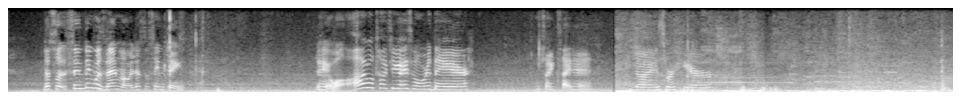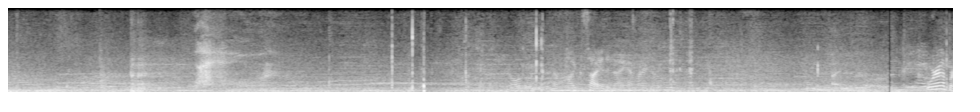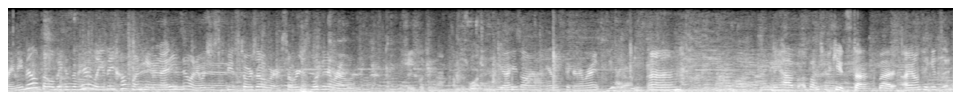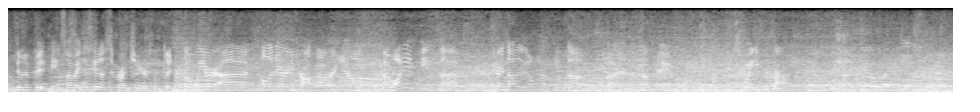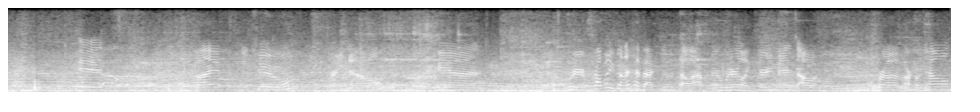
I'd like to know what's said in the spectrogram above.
That's the same thing with Venmo, it does the same thing. Okay, well, I will talk to you guys when we're there. I'm so excited. Guys, we're here. Excited I am right now. We're at Brandy Melville because apparently they have one here and I didn't know and it was just a few stores over. So we're just looking around. She's looking around. I'm just watching her. Yeah, he's on Instagram, right? Yeah. Um, they have a bunch of cute stuff, but I don't think it's gonna fit me, so I might just get a scrunchie or something. So we are at Culinary Dropout right now. I wanted pizza. Turns out hotel.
